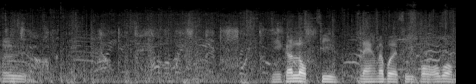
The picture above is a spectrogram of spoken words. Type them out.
เออนี่ก็หลบตีแรงระเบิดตีโฟครับผม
